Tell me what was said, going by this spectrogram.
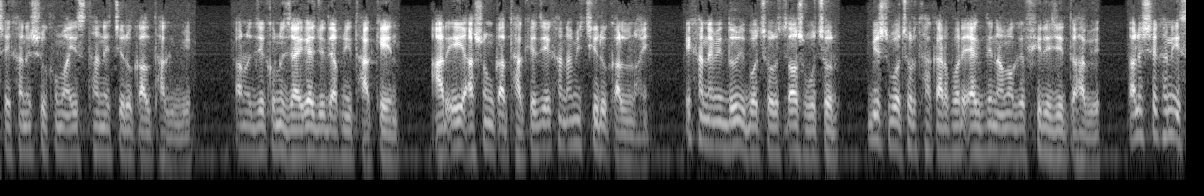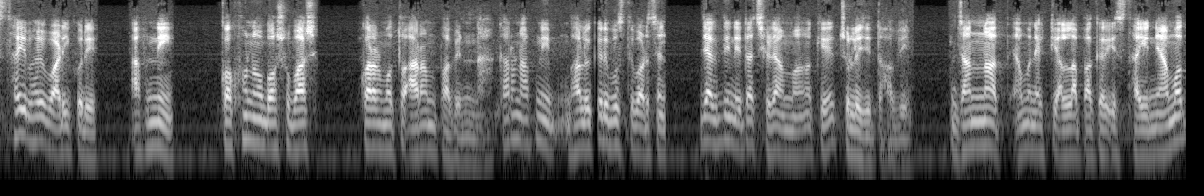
সেখানে সুখময় স্থানে চিরকাল থাকবে। কারণ যে কোনো জায়গায় যদি আপনি থাকেন, আর এই আশঙ্কা থাকে যে এখানে আমি চিরকাল নয়। এখানে আমি দুই বছর, দশ বছর, বিশ বছর থাকার পরে একদিন আমাকে ফিরে যেতে হবে। তাহলে সেখানে স্থায়ীভাবে বাড়ি করে আপনি কখনো বসবাস করার মতো আরাম পাবেন না। কারণ আপনি ভালো করে বুঝতে পারছেন যে একদিন এটা ছেড়ে আমাকে চলে যেতে হবে। জান্নাত এমন একটি আল্লাহ পাকের স্থায়ী নিয়ামত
